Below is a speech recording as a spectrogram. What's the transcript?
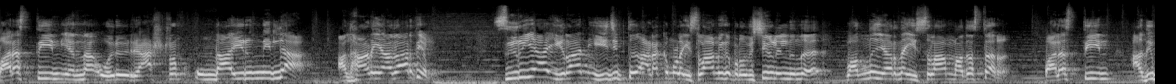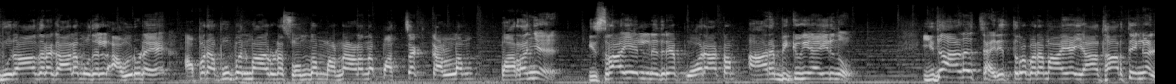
പലസ്തീൻ എന്ന ഒരു രാഷ്ട്രം ഉണ്ടായിരുന്നില്ല. അതാണ് യാഥാർത്ഥ്യം. സിറിയ ഇറാൻ ഈജിപ്ത് അടക്കമുള്ള ഇസ്ലാമിക പ്രവിശ്യകളിൽ നിന്ന് വന്നു ചേർന്ന ഇസ്ലാം മതസ്ഥർ പലസ്തീൻ അതിപുരാതന കാലം മുതൽ അവരുടെ അപ്പനപ്പൂപ്പന്മാരുടെ സ്വന്തം മണ്ണാണെന്ന പച്ചക്കള്ളം പറഞ്ഞ് ഇസ്രായേലിനെതിരെ പോരാട്ടം ആരംഭിക്കുകയായിരുന്നു. ഇതാണ് ചരിത്രപരമായ യാഥാർത്ഥ്യങ്ങൾ.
